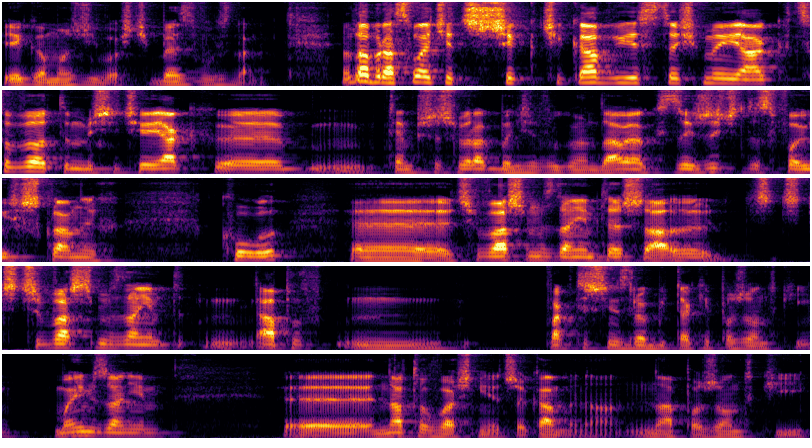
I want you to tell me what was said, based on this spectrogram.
jego możliwości, bez dwóch zdań. No dobra, słuchajcie, cie- ciekawi jesteśmy, jak, co wy o tym myślicie, jak e, ten przyszły rok będzie wyglądał, jak zajrzycie do swoich szklanych e, czy waszym zdaniem też, czy, czy, czy waszym zdaniem Apple faktycznie zrobi takie porządki? Moim zdaniem e, na to właśnie czekamy, na, na porządki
